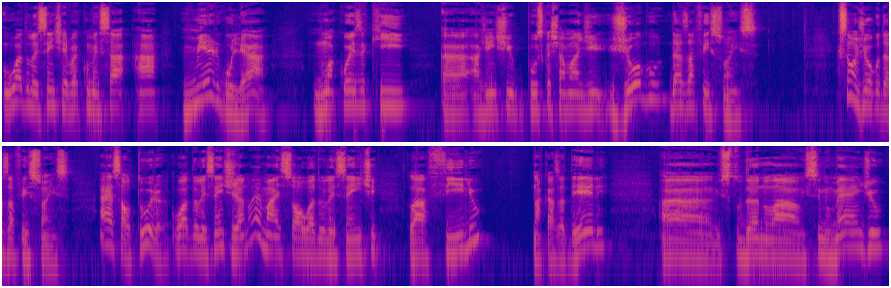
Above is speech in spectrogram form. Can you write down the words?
o adolescente ele vai começar a mergulhar numa coisa que uh, a gente busca chamar de jogo das afeições. Que são o jogo das afeições? A essa altura, o adolescente já não é mais só o adolescente lá, filho, na casa dele, uh, estudando lá o ensino médio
